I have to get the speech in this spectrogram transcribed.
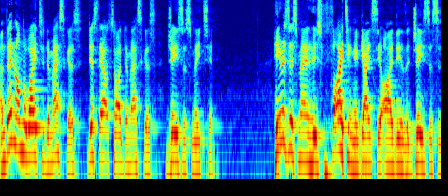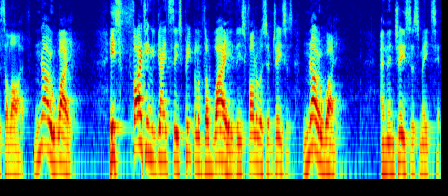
And then on the way to Damascus, just outside Damascus, Jesus meets him. Here is this man who's fighting against the idea that Jesus is alive. No way. He's fighting against these people of the way, these followers of Jesus. No way. And then Jesus meets him.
